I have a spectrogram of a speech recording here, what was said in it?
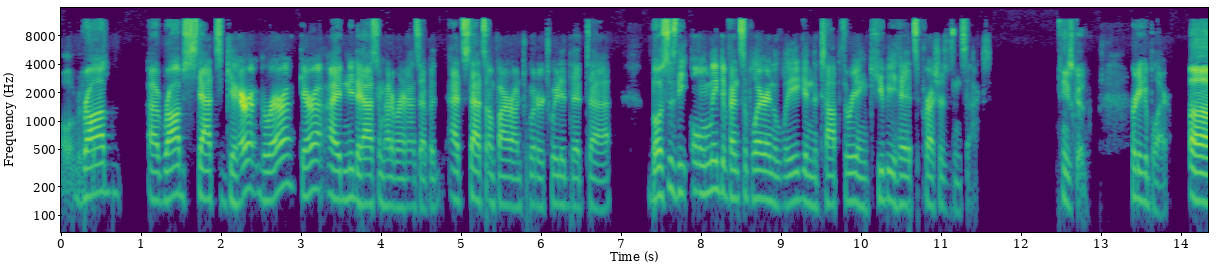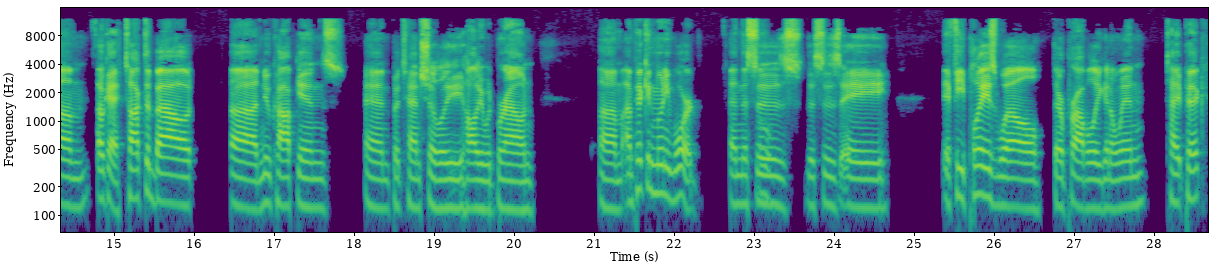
all over. Rob uh, Rob Stats Guerra Guerrera Guerra. I need to ask him how to pronounce that, but at Stats on Fire on Twitter tweeted that uh Bosa is the only defensive player in the league in the top three in QB hits, pressures, and sacks. he's good. Pretty good player. Um, okay, talked about uh Nuk Hopkins and potentially Hollywood Brown. Um, I'm picking Mooney Ward, and this Ooh. is this is a if he plays well, they're probably gonna win type pick,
